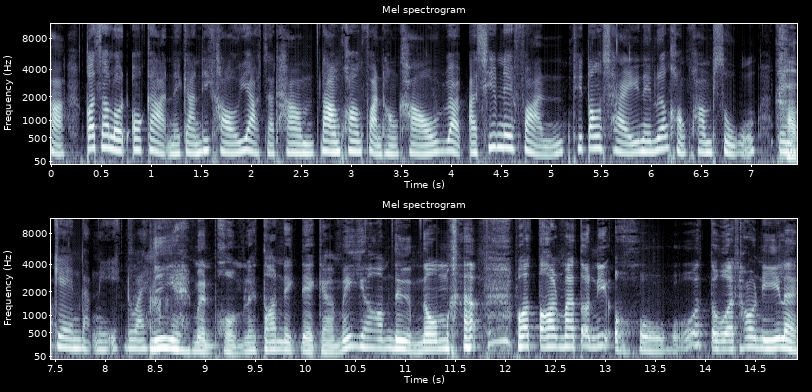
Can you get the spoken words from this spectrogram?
ค่ะ ก็จะลดโอกาสในการที่เขาอยากจะทำตามความฝันของเขาแบบอาชีพในฝันที่ต้องใช้ในเรื่องของความสูงเป็นครับเกณฑ์แบบนี้อีกด้วยค่ะนี่ไงเหมือนผมเลยตอนเด็กๆอะไม่ยอมดื่มนมครับพอตอนมาตอนนี้โอ้โหตัวเท่านี้เลย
